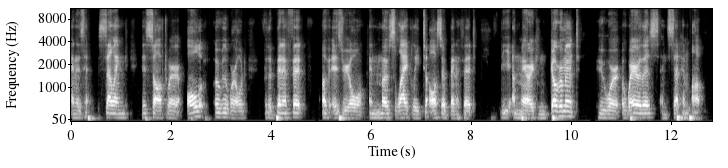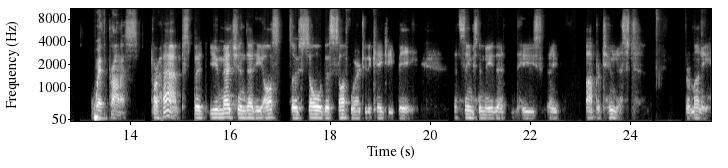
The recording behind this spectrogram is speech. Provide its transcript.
and is selling his software all over the world for the benefit of Israel and most likely to also benefit the American government who were aware of this and set him up with PROMIS. Perhaps, but you mentioned that he also sold the software to the KGB. It seems to me that he's a opportunist for money.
